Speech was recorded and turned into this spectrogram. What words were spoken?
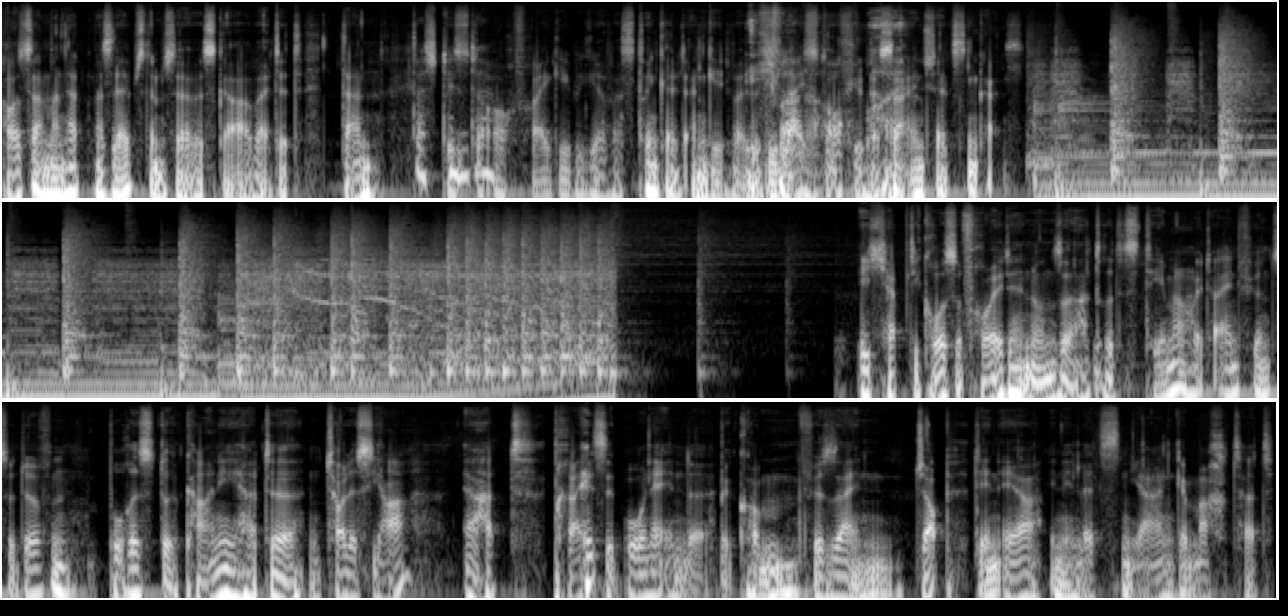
Außer man hat mal selbst im Service gearbeitet. Dann bist du auch freigebiger, was Trinkgeld angeht, weil ich du die Leistung viel besser einschätzen kannst. Ich habe die große Freude, in unser drittes Thema heute einführen zu dürfen. Boris Dolkani hatte ein tolles Jahr. Er hat Preise ohne Ende bekommen für seinen Job, den er in den letzten Jahren gemacht hat.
